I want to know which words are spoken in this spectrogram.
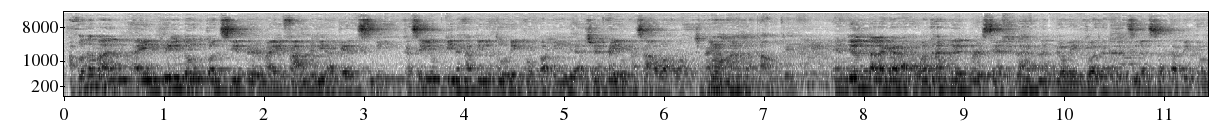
ako naman, I really don't consider my family against me. Kasi yung pinaka-tinuturing kong pamilya, syempre yung asawa ko, tsaka yung Mm, anak ko. okay. And yun talaga, 100% lahat ng gawin ko nandun sila sa tabi ko.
